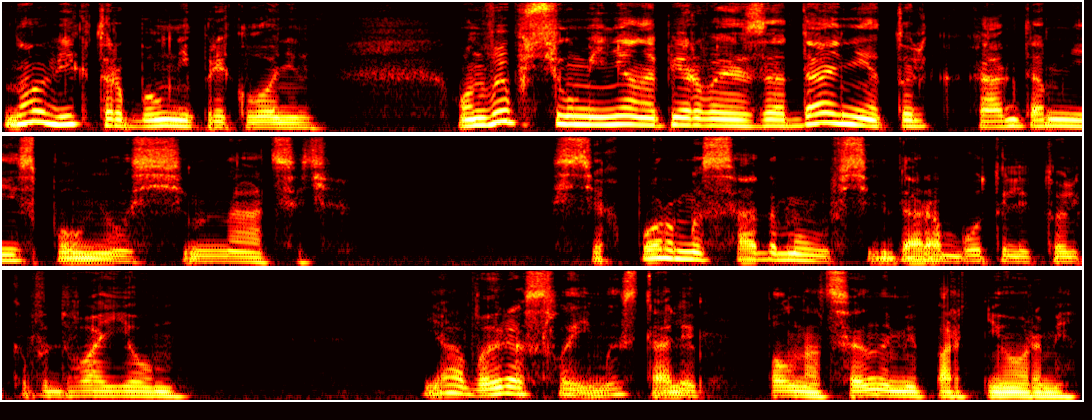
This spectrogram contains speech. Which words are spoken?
Но Виктор был непреклонен. Он выпустил меня на первое задание только когда мне исполнилось 17. С тех пор мы с Адамом всегда работали только вдвоем. Я выросла, и мы стали полноценными партнерами.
